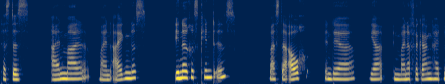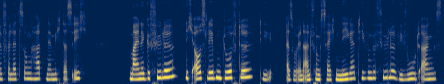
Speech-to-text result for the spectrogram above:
dass das einmal mein eigenes inneres Kind ist, was da auch in der ja in meiner Vergangenheit eine Verletzung hat, nämlich dass ich meine Gefühle nicht ausleben durfte, die also in Anführungszeichen negativen Gefühle wie Wut, Angst,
